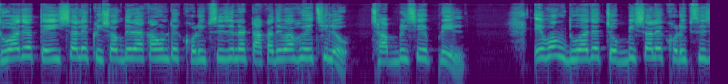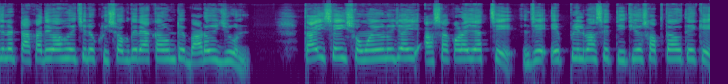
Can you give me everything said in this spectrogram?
দু হাজার তেইশ সালে কৃষকদের অ্যাকাউন্টে খরিফ সিজনে টাকা দেওয়া হয়েছিল ছাব্বিশে এপ্রিল এবং দু হাজার চব্বিশ সালে খরিফ সিজনে টাকা দেওয়া হয়েছিল কৃষকদের অ্যাকাউন্টে বারোই জুন। তাই সেই সময় অনুযায়ী আশা করা যাচ্ছে যে এপ্রিল মাসের তৃতীয় সপ্তাহ থেকে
